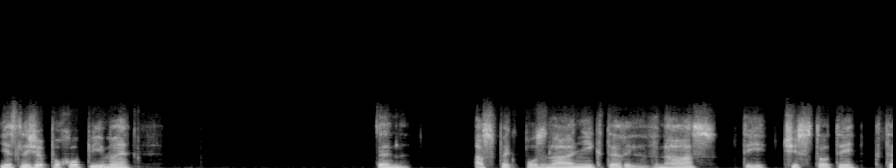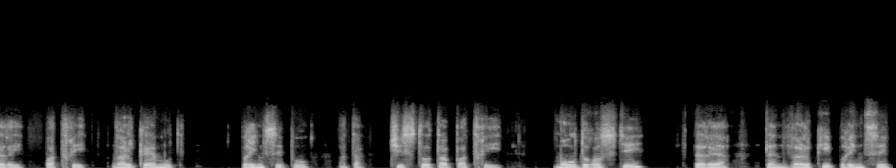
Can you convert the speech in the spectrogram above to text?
jestliže pochopíme ten aspekt poznání, který v nás, ty čistoty, které patří velkému principu a ta čistota patří moudrosti, která ten velký princip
